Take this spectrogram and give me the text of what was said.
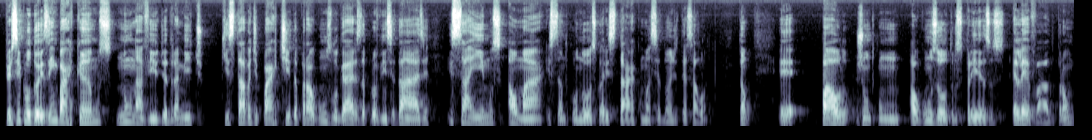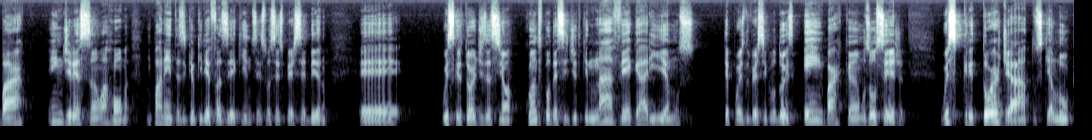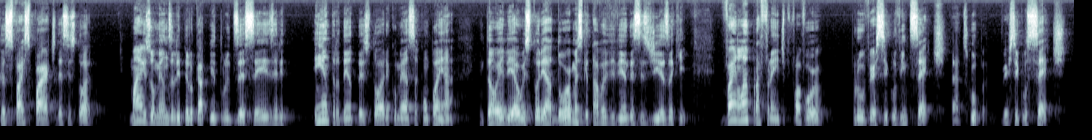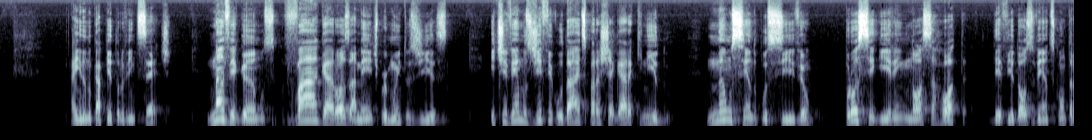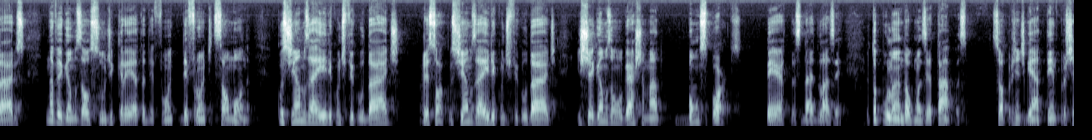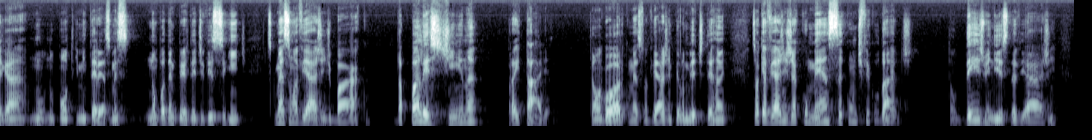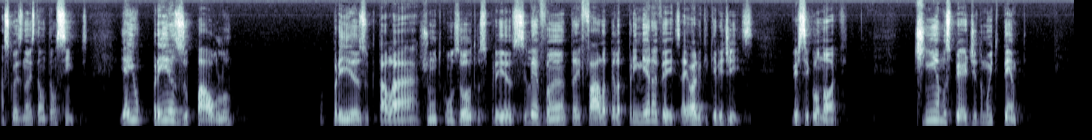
Versículo 2: Embarcamos num navio de Adramítio, que estava de partida para alguns lugares da província da Ásia, e saímos ao mar, estando conosco Aristarco, Macedônia e Tessalônica. Então, é, Paulo, junto com alguns outros presos, é levado para um barco, em direção a Roma. Um parêntese que eu queria fazer aqui, não sei se vocês perceberam. É, o escritor diz assim: ó, quando ficou decidido que navegaríamos, depois no versículo 2, embarcamos, ou seja, o escritor de Atos, que é Lucas, faz parte dessa história. Mais ou menos ali pelo capítulo 16, ele entra dentro da história e começa a acompanhar. Então ele é o historiador, mas que estava vivendo esses dias aqui. Vai lá para frente, por favor, para o versículo 27. Ah, desculpa, versículo 7 ainda no capítulo 27. Navegamos vagarosamente por muitos dias e tivemos dificuldades para chegar a Quinido, não sendo possível prosseguir em nossa rota. Devido aos ventos contrários, navegamos ao sul de Creta, de fronte de Salmona. Custeamos a ilha com dificuldade, olha só, custeamos a ilha com dificuldade e chegamos a um lugar chamado Bons Portos, perto da cidade de Lazé. Eu estou pulando algumas etapas, só para a gente ganhar tempo para chegar no, no, ponto que me interessa. Mas não podemos perder de vista o seguinte: eles começam uma viagem de barco da Palestina para a Itália. Então agora começa uma viagem pelo Mediterrâneo. Só que a viagem já começa com dificuldade. Então, desde o início da viagem, as coisas não estão tão simples. E aí o preso Paulo, o preso que está lá junto com os outros presos, se levanta e fala pela primeira vez. Aí olha o que, que ele diz. Versículo 9. Tínhamos perdido muito tempo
